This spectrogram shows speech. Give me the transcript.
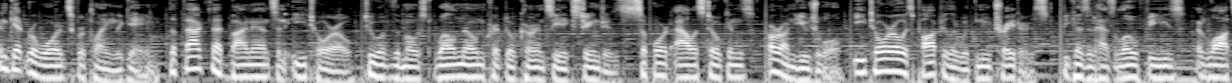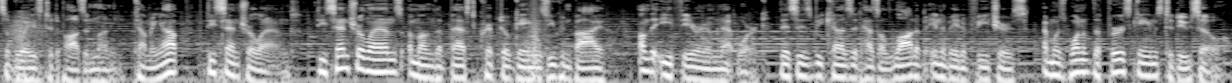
and get rewards for playing the game. The fact that Binance and eToro, two of the most well-known cryptocurrency exchanges, support Alice tokens are unusual. eToro is popular with new traders because it has low fees and lots of ways to deposit money. Coming up, Decentraland. Decentraland's among the best crypto games you can buy on the Ethereum network. This is because it has a lot of innovative features and was one of the first games to do so.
